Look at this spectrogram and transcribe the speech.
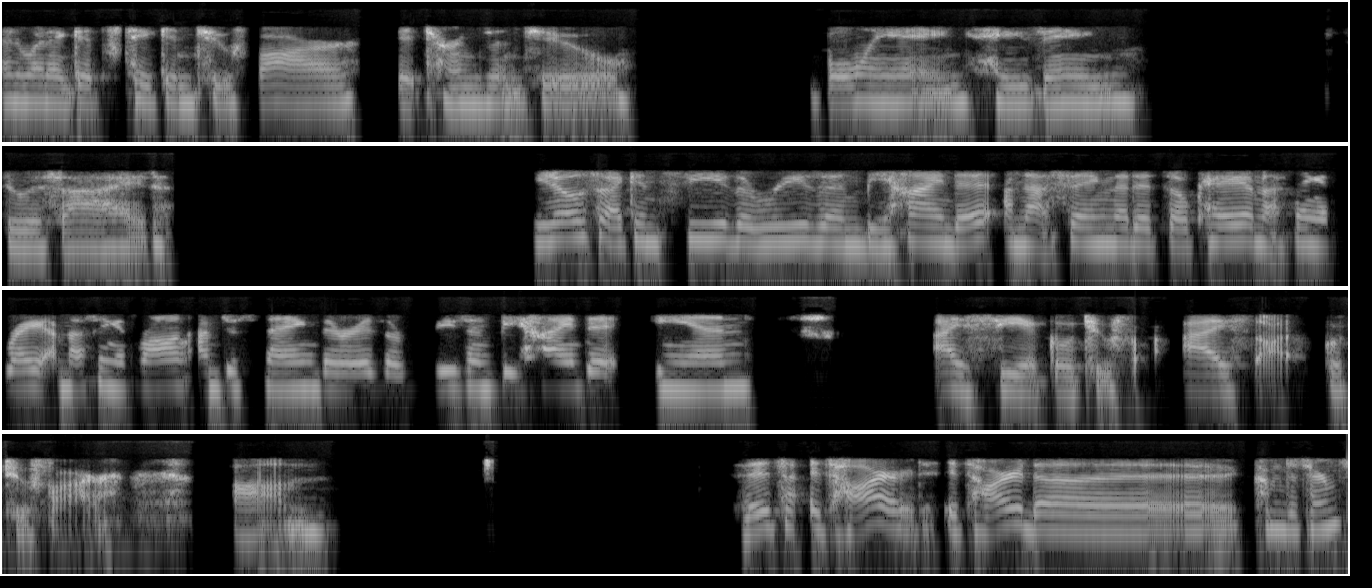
And when it gets taken too far, it turns into bullying, hazing, suicide. You know, so I can see the reason behind it. I'm not saying that it's okay. I'm not saying it's right. I'm not saying it's wrong. I'm just saying there is a reason behind it. And I see it go too far. I saw it go too far. Um, it's it's hard. It's hard to come to terms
